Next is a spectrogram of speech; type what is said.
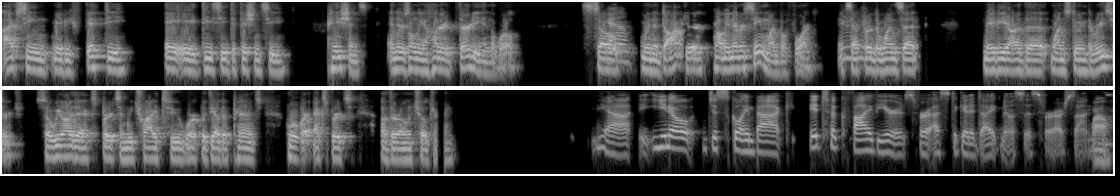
I've seen maybe 50 AADC deficiency patients and there's only 130 in the world. So yeah. when a doctor probably never seen one before, except mm-hmm. for the ones that maybe are the ones doing the research. So we are the experts and we try to work with the other parents who are experts of their own children. Yeah. You know, just going back, it took five years for us to get a diagnosis for our son. Wow.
